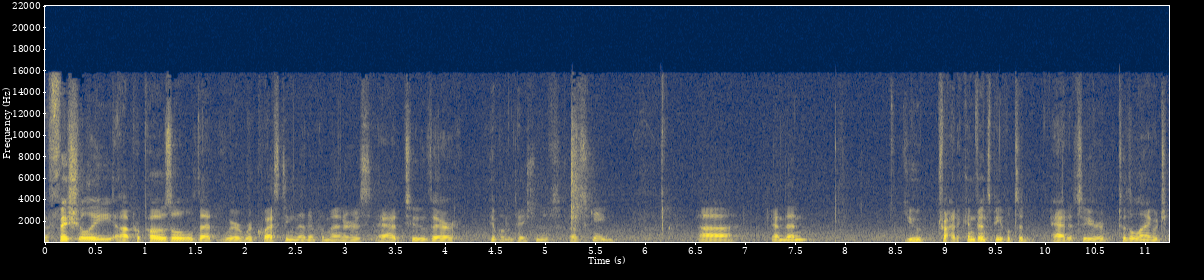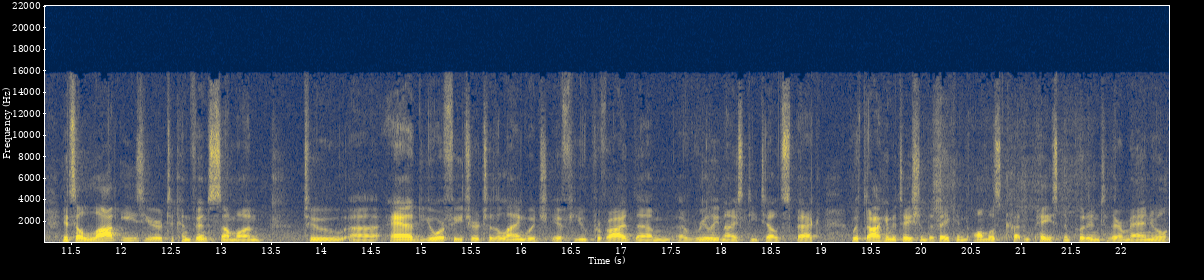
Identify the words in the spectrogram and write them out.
officially a proposal that we're requesting that implementers add to their implementation of, Scheme. Uh, and then you try to convince people to add it to, your, to the language. It's a lot easier to convince someone to uh, add your feature to the language if you provide them a really nice detailed spec with documentation that they can almost cut and paste and put into their manual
